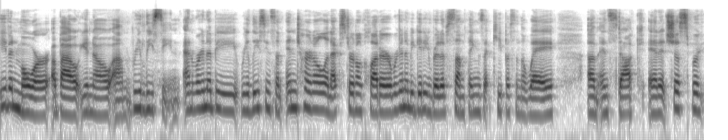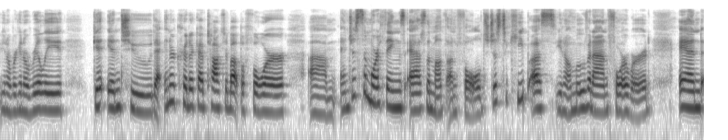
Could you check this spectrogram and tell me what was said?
even more about, you know, um, releasing. And we're going to be releasing some internal and external clutter. We're going to be getting rid of some things that keep us in the way um, and stuck. And it's just, we're, you know, we're going to really get into that inner critic I've talked about before. Um, and just some more things as the month unfolds, just to keep us, you know, moving on forward. And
